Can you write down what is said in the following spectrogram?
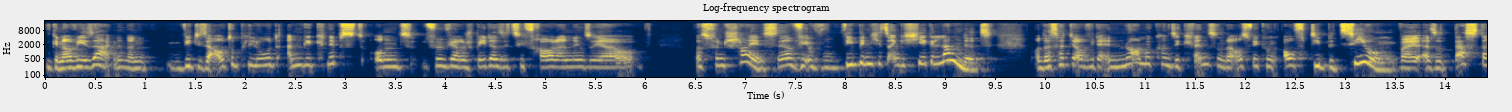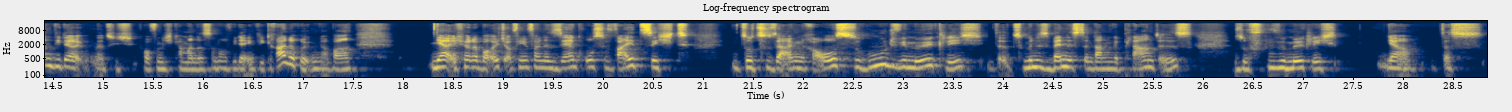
genau wie ihr sagt, ne, dann wird dieser Autopilot angeknipst und fünf Jahre später sitzt die Frau dann und denkt so, ja, was für ein Scheiß, ja, wie, wie bin ich jetzt eigentlich hier gelandet? Und das hat ja auch wieder enorme Konsequenzen oder Auswirkungen auf die Beziehung, weil also das dann wieder, natürlich, hoffentlich kann man das dann auch wieder irgendwie gerade rücken, aber ja, ich höre da bei euch auf jeden Fall eine sehr große Weitsicht sozusagen raus, so gut wie möglich, zumindest wenn es denn dann geplant ist, so früh wie möglich, ja, das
